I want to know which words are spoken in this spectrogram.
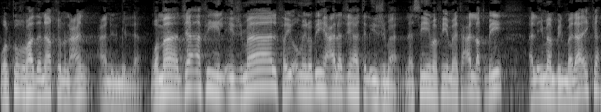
والكفر هذا ناقل عن عن الملة. وما جاء فيه الإجمال فيؤمن به على جهة الإجمال. لا سيما فيما يتعلق بالإيمان بالملائكة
